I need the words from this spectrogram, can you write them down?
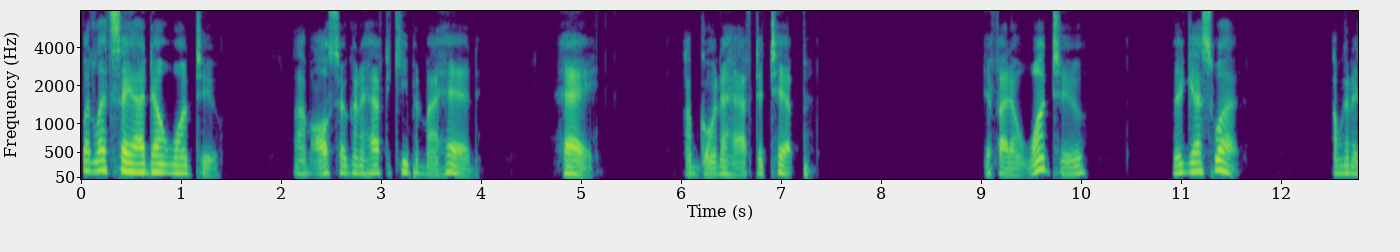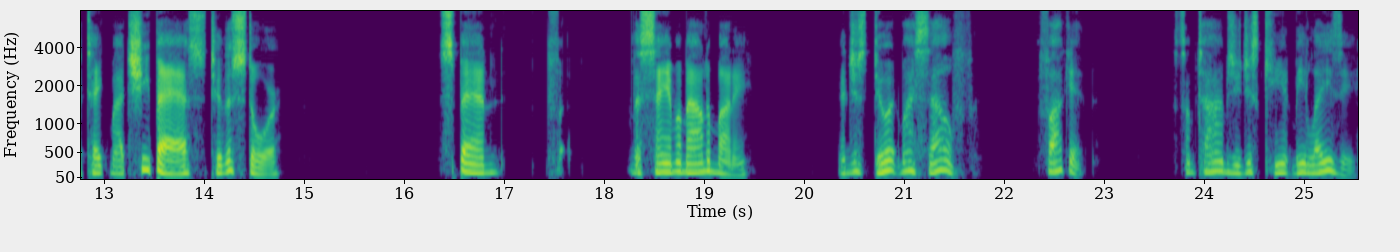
But let's say I don't want to. I'm also going to have to keep in my head, hey, I'm going to have to tip. If I don't want to, then guess what? I'm going to take my cheap ass to the store, spend f- the same amount of money, and just do it myself. Fuck it. Sometimes you just can't be lazy.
